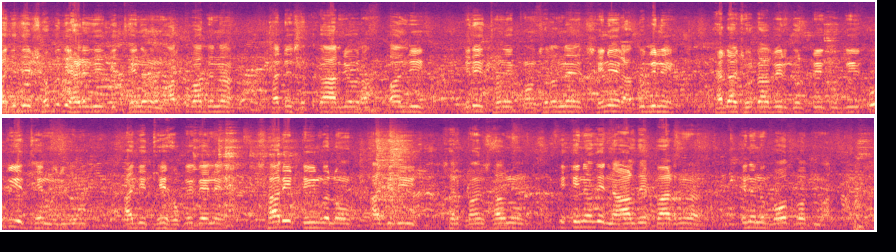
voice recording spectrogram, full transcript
ਅੱਜ ਦੇ ਸ਼ੁਭ ਦਿਹਾੜੇ ਦੀ ਜਿੱਥੇ ਇਹਨਾਂ ਨੂੰ ਮੁਬਾਰਕਬਾਦ ਦਿੰਦਾ ਸਾਡੇ ਸਤਿਕਾਰਯੋਗ ਰਾਜਪਾਲ ਜੀ, ਜਿਹੜੇ ਇੱਥੋਂ ਦੇ ਕੌਂਸਲਰ ਨੇ ਸੀਨੀਅਰ ਆਗੂ ਵੀ ਨੇ, ਸਾਡਾ ਛੋਟਾ ਵੀਰ ਗੁਰਪ੍ਰੀਤ ਗੁੱਗੀ ਉਹ ਵੀ ਇੱਥੇ ਮੌਜੂਦ ਅੱਜ ਇੱਥੇ ਹੋ ਕੇ ਗਏ ਨੇ। ਸਾਰੀ ਟੀਮ ਵੱਲੋਂ ਅੱਜ ਦੀ ਸਰਪੰਚ ਸਾਹਿਬ ਨੂੰ ਤੇ ਇਹਨਾਂ ਦੇ ਨਾਲ ਦੇ ਪਾਰਟਨਰ ਇਹਨਾਂ ਨੂੰ ਬਹੁਤ ਬਹੁਤ ਮੁਬਾਰਕ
